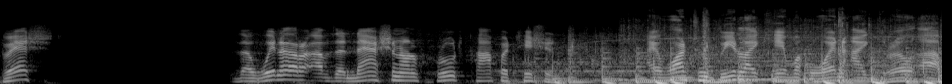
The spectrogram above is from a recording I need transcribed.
best. The winner of the National Fruit Competition. I want to be like him when I grow up.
